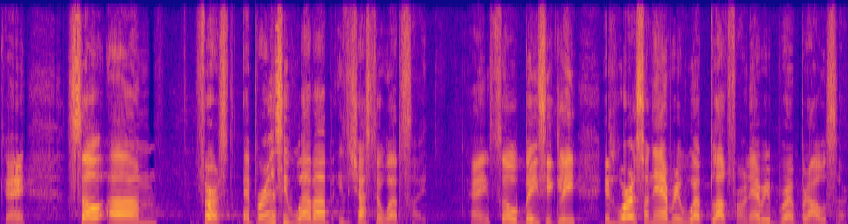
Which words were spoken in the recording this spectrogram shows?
okay? So um, first, a progressive web app is just a website. Okay, so basically, it works on every web platform, every web browser.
